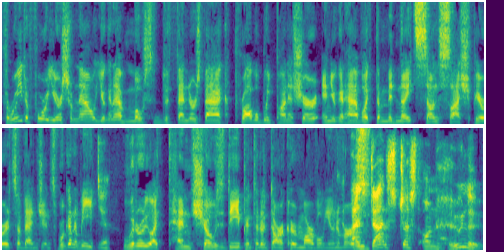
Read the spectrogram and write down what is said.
three to four years from now, you're gonna have most of the defenders back, probably Punisher, and you're gonna have like the Midnight Sun slash Spirits of Vengeance. We're gonna be Yeah. literally like ten shows deep into the darker Marvel universe. And that's just on Hulu.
